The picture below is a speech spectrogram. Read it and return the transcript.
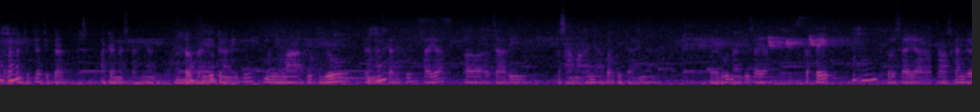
Keraton Jogja juga ada naskahnya Hmm. terbantu Oke. dengan itu menyimak video dan Mhm. naskah itu saya eh, cari kesamaannya perbedaannya baru nanti saya ketik Mm-mm. terus saya jelaskan ke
